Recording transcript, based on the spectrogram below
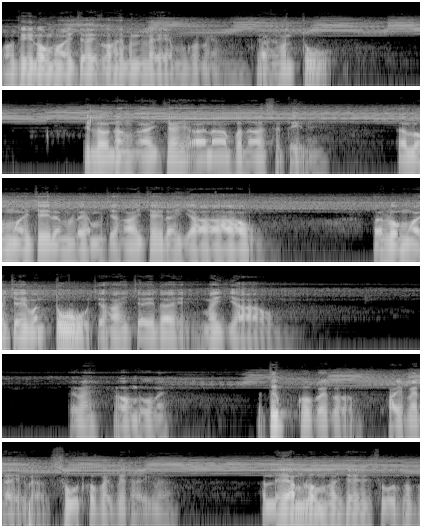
บางทีลมหายใจก็ให้มันแหลมก็ไม่อย่าให้มันตู้ที่เรานั่งหายใจอานาปนาสตินี่ถ้าลมหายใจลำแหลมมันจะหายใจได้ยาวถ้าลมหายใจมันตู้จะหายใจได้ไม่ยาวใช่ไหมลองดูไหมตึ๊บก็ไปก็ไปไม่ได้อีกแล้ว สูดเข้าไปไม่ได้อีกแล้ว แหลมลมหายใจสูดเข้าไป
